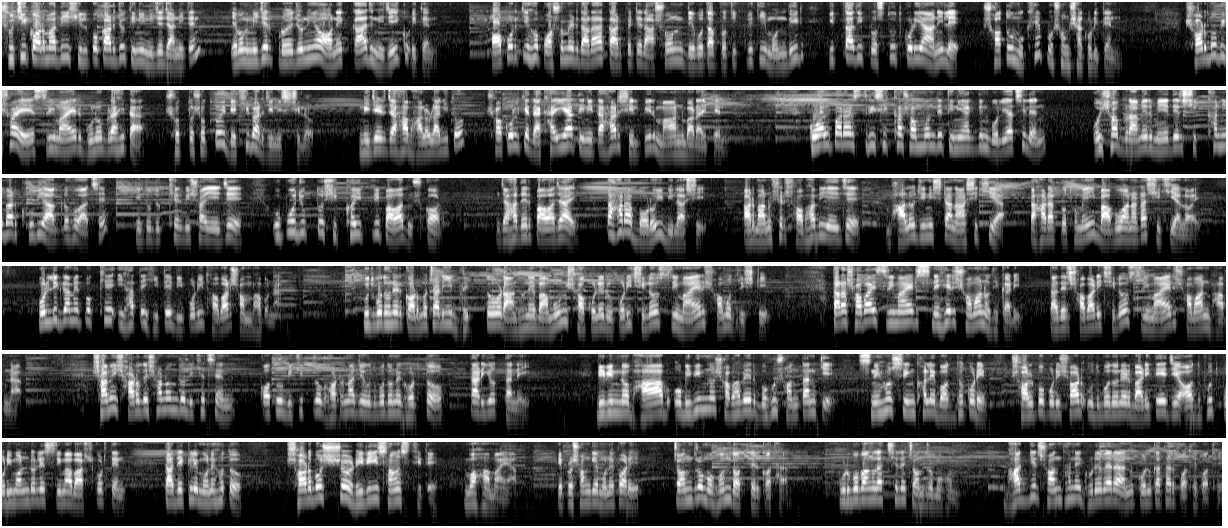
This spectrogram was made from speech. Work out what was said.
সূচি, কর্মাদি, শিল্পকার্য তিনি নিজে জানিতেন এবং নিজের প্রয়োজনীয় অনেক কাজ নিজেই করিতেন। অপর কেহ পশমের দ্বারা কার্পেটের আসন, দেবতা প্রতিকৃতি, মন্দির ইত্যাদি প্রস্তুত করিয়া আনিলে শতমুখে প্রশংসা করিতেন। সর্ববিষয়ে শ্রীমায়ের গুণগ্রাহিতা সত্য সত্যই দেখিবার জিনিস ছিল। নিজের যাহা ভালো লাগিত, সকলকে দেখাইয়া তিনি তাহার শিল্পীর মান বাড়াইতেন। কোয়ালপাড়ার স্ত্রী শিক্ষা সম্বন্ধে তিনি একদিন বলিয়াছিলেন, ওইসব গ্রামের মেয়েদের শিক্ষা নিবার খুবই আগ্রহ আছে, কিন্তু দুঃখের বিষয় এই যে, উপযুক্ত শিক্ষয়িত্রী পাওয়া দুষ্কর। যাহাদের পাওয়া যায়, তাহারা বড়ই বিলাসী। আর মানুষের স্বভাবই এই যে, ভালো জিনিসটা না শিখিয়া, তাহারা প্রথমেই বাবু আনাটা শিখিয়া লয়। পল্লীগ্রামের পক্ষে ইহাতে হিতে বিপরীত হবার সম্ভাবনা। উদ্বোধনের কর্মচারী ভৃত্য, রাঁধুনে বামুন সকলের উপরই ছিল শ্রীমায়ের সমদৃষ্টি। তারা সবাই শ্রীমায়ের স্নেহের সমান অধিকারী। তাদের সবারই ছিল শ্রীমায়ের সমান ভাবনা। স্বামী শারদেশানন্দ লিখেছেন, কত বিচিত্র ঘটনা যে উদ্বোধনে ঘটত, তার ইয়ত্তা নেই। বিভিন্ন ভাব ও বিভিন্ন স্বভাবের বহু সন্তানকে স্নেহ শৃঙ্খলে বদ্ধ করে স্বল্প পরিসর উদ্বোধনের বাড়িতে যে অদ্ভুত পরিমণ্ডলে শ্রীমা বাস করতেন, তা দেখলে মনে হতো সর্বস্ব হৃদি সংস্থিতে মহামায়া। এ প্রসঙ্গে মনে পড়ে চন্দ্রমোহন দত্তের কথা। পূর্ব বাংলার ছেলে চন্দ্রমোহন। ভাগ্যের সন্ধানে ঘুরে বেড়ান কলকাতার পথে পথে।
